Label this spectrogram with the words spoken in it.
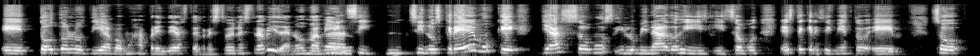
eh, todos los días vamos a aprender hasta el resto de nuestra vida, ¿no? Más bien, si, si nos creemos que ya somos iluminados y, y somos este crecimiento, eh, so,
